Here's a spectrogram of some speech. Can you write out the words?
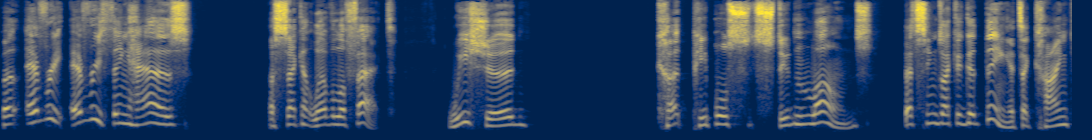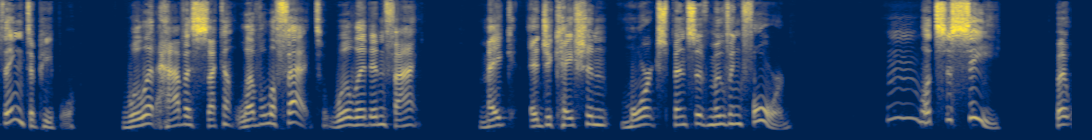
But every everything has a second level effect. We should cut people's student loans. That seems like a good thing. It's a kind thing to people. Will it have a second level effect? Will it, in fact, make education more expensive moving forward? Hmm, let's just see. But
